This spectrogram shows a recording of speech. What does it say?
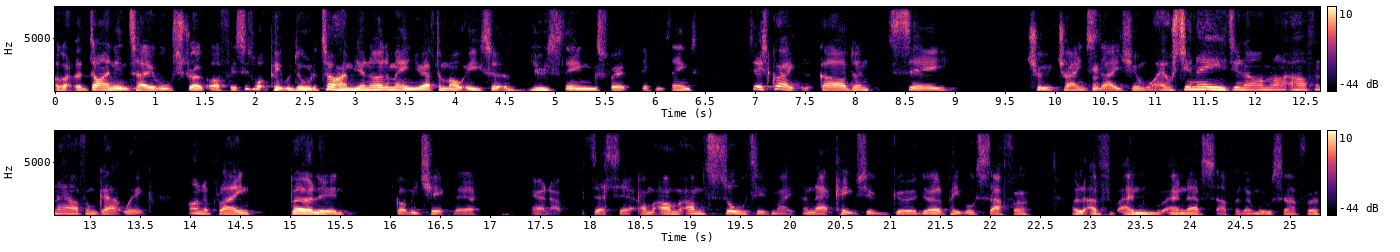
I've got the dining table, stroke office. This is what people do all the time. You know what I mean? You have to multi sort of use things for different things. So it's great. Garden, sea, tra- train station. What else do you need? You know, I'm like half an hour from Gatwick on a plane, Berlin. Got me chick there. You know, that's it. I'm, I'm, I'm sorted, mate. And that keeps you good. Uh, people suffer and, and have suffered and will suffer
